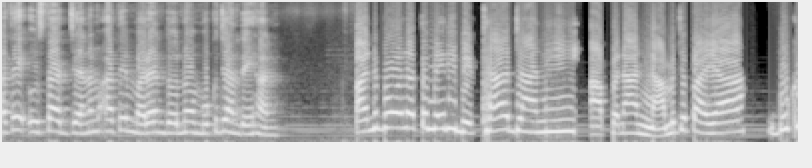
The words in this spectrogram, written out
ਅਤੇ ਉਸ ਦਾ ਜਨਮ ਅਤੇ ਮਰਨ ਦੋਨੋਂ ਮੁੱਕ ਜਾਂਦੇ ਹਨ। ਅਨਬੋਲਤ ਮੇਰੀ ਬਿਰਥਾ ਜਾਨੀ, ਆਪਣਾ ਨਾਮ ਜਪਾਇਆ। ਦੁਖ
